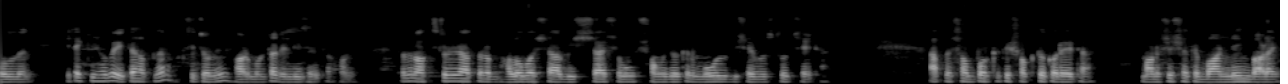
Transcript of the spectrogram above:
করলেন, এটা কি হবে? এটা আপনার অক্সিটোনিন হরমোনটা রিলিজ হয় তখন। তখন অক্সিটোনিন আপনার ভালোবাসা, বিশ্বাস এবং সংযোগের মূল বিষয়বস্তু হচ্ছে এটা। আপনার সম্পর্ককে শক্ত করে এটা, মানুষের সাথে বন্ডিং বাড়ায়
